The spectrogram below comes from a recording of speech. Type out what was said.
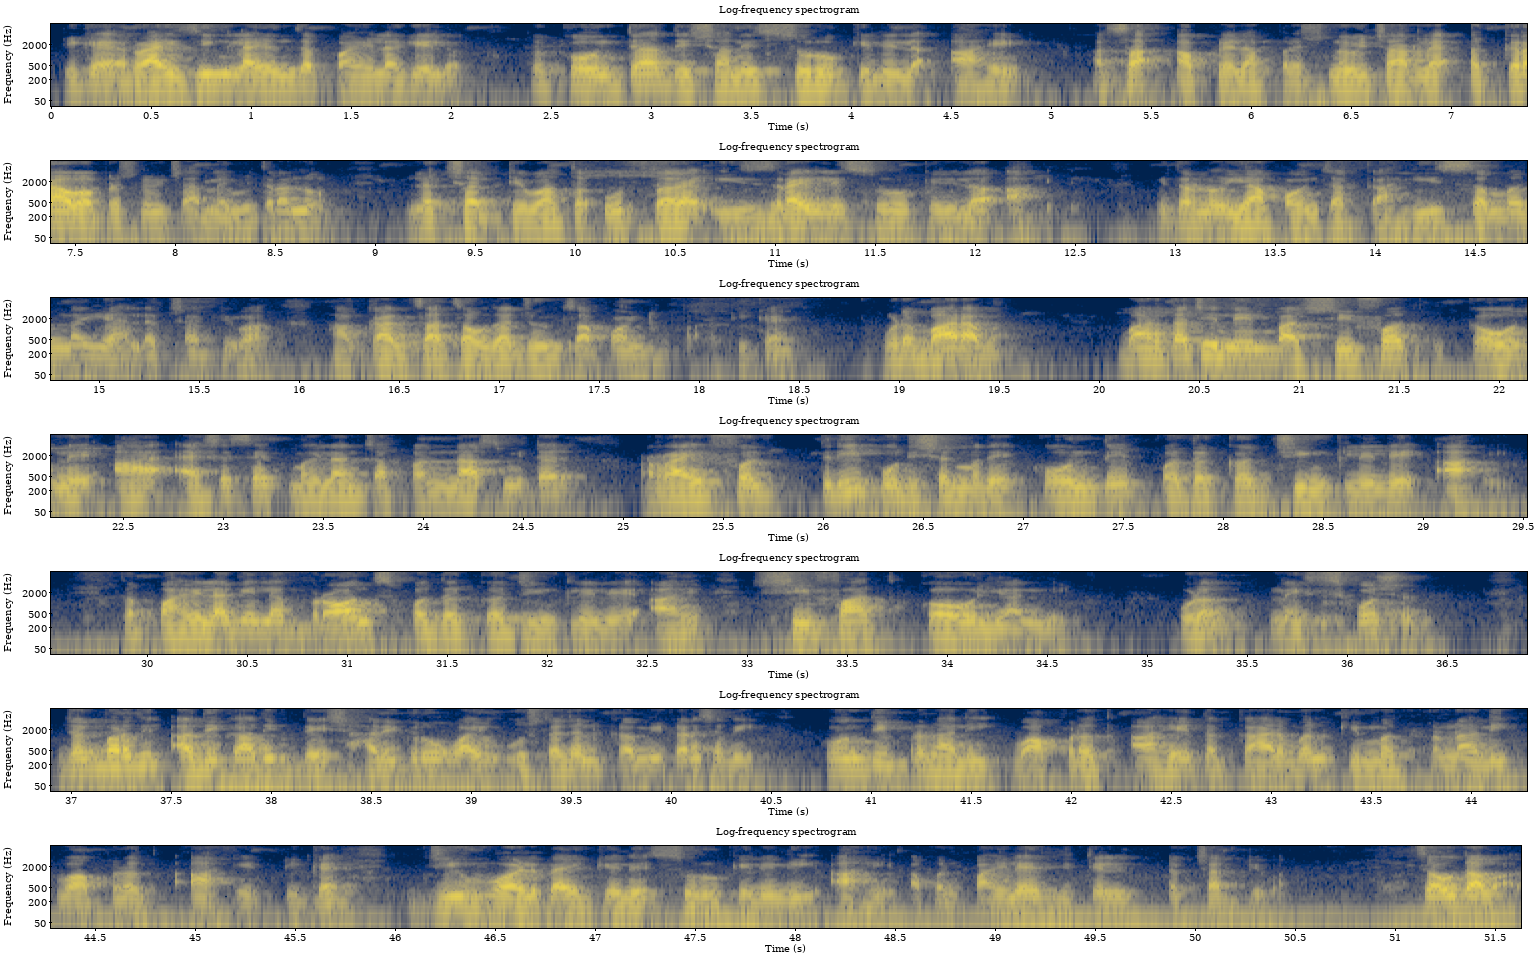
ठीक आहे रायझिंग लायन जर पाहायला गेलं तर कोणत्या देशाने सुरू केलेलं आहे? असा आपल्याला प्रश्न विचारलाय अकरावा प्रश्न विचारलाय मित्रांनो. लक्षात ठेवा. तर उत्तर आहे इस्रायलने सुरू केलेलं आहे. मित्रांनो या पॉईंटचा काहीच संबंध नाही आहे. लक्षात ठेवा. हा कालचा चौदा जूनचा पॉईंट होता. ठीक आहे? पुढे बारावा. भारताची नेमबाज शिफत कौरने आय एस एस एफ महिलांच्या पन्नास मीटर रायफल थ्री पोझिशनमध्ये कोणते पदक जिंकलेले आहे? तर पाहायला गेलं ब्रॉन्झ पदक जिंकलेले आहे शिफात कौर यांनी. पुढं नेक्स्ट क्वेश्चन जगभरातील अधिकाधिक देश हरिगृह वायू उत्सर्जन कमी करण्यासाठी कोणती प्रणाली वापरत आहे? तर कार्बन किंमत प्रणाली वापरत आहे. ठीक आहे? जी वर्ल्ड बँकेने सुरू केलेली आहे. आपण पाहिले डिटेल लक्षात ठेवा. चौदावा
